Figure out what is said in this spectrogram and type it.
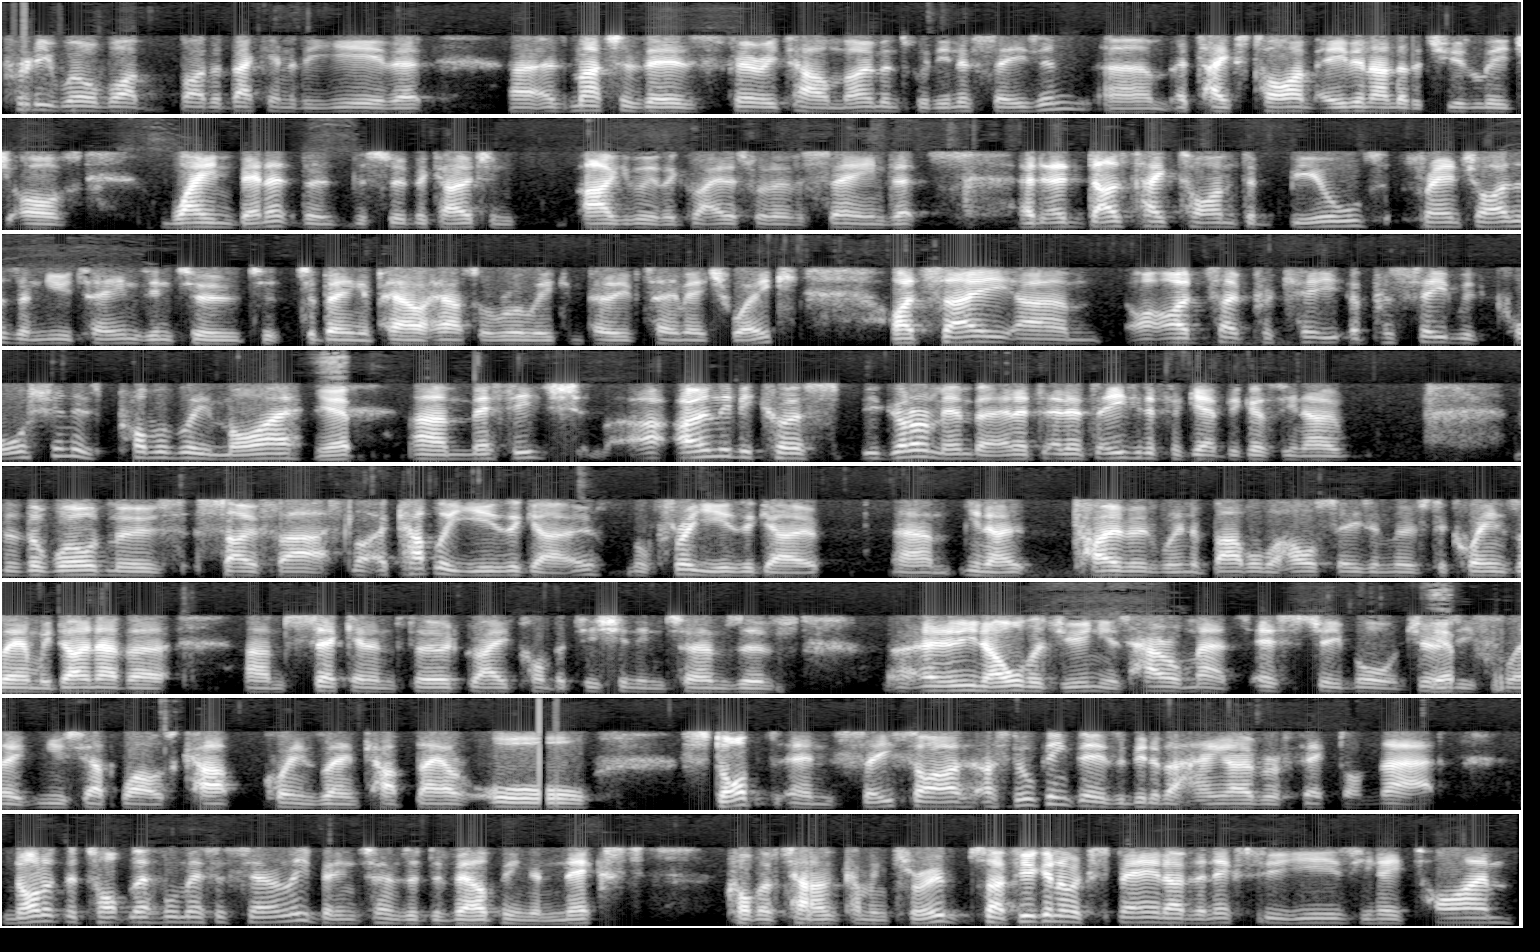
pretty well by, by the back end of the year that uh, as much as there's fairy tale moments within a season, um, it takes time, even under the tutelage of Wayne Bennett, the, the super coach and arguably the greatest we've ever seen. That it, it does take time to build franchises and new teams into to, to being a powerhouse or really competitive team each week. I'd say um, I'd say proceed with caution is probably my yep. um, message. Uh, only because you've got to remember, and it's and it's easy to forget because you know the, the world moves so fast. Like a couple of years ago, or three years ago, um, you know, COVID, we're in a bubble. The whole season moves to Queensland. We don't have a um, second and third grade competition in terms of, uh, and, you know, all the juniors, Harold Matts, SG Ball, Jersey yep. Flegg, New South Wales Cup, Queensland Cup, they are all stopped and ceased. So I, I still think there's a bit of a hangover effect on that. Not at the top level necessarily, but in terms of developing the next crop of talent coming through. So if you're going to expand over the next few years, you need time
